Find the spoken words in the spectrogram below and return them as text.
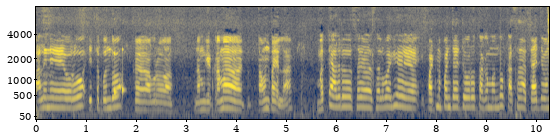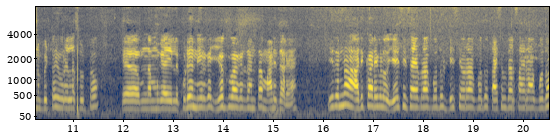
ಮಾಲಿನ್ಯವರು ಇತ್ತು ಬಂದು ಅವರು ನಮಗೆ ಕ್ರಮ ತಗೊತಾ ಇಲ್ಲ. ಮತ್ತೆ ಅದರ ಸಲುವಾಗಿ ಪಟ್ಟಣ ಪಂಚಾಯತಿಯವರು ತಗೊಂಬಂದು ಕಸ ತ್ಯಾಜ್ಯವನ್ನು ಬಿಟ್ಟು ಇವರೆಲ್ಲ ಸುಟ್ಟು ನಮಗೆ ಇಲ್ಲಿ ಕುಡಿಯೋ ನೀರಿಗೆ ಯೋಗ್ಯವಾಗದಂತ ಮಾಡಿದ್ದಾರೆ. ಇದನ್ನ ಅಧಿಕಾರಿಗಳು ಎ ಸಿ ಸಾಹೇಬ್ರಾಗ್ಬೋದು ಡಿ ಸಿ ಅವರಾಗ್ಬೋದು ತಹಸೀಲ್ದಾರ್ ಸಾಹೇಬ್ ಆಗ್ಬೋದು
